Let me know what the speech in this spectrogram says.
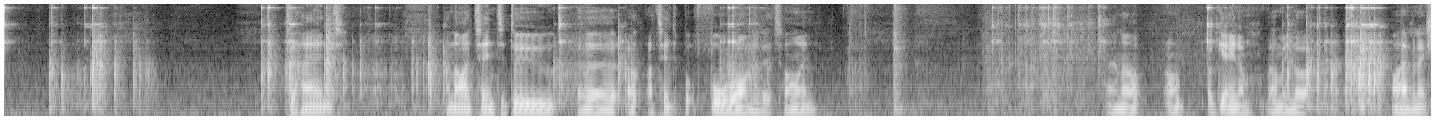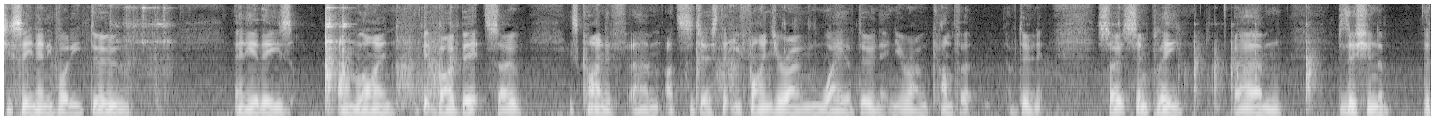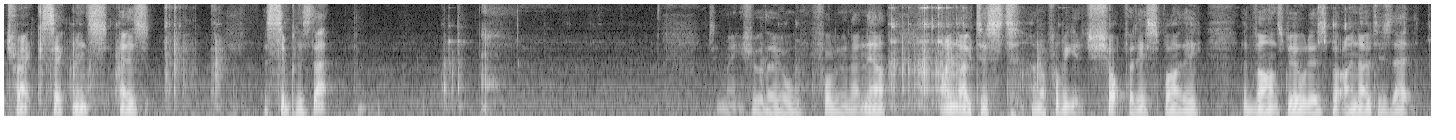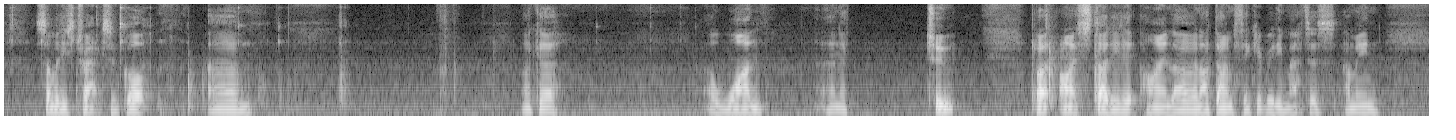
to hand and I tend to do uh, I, I, tend to put four on at a time and I'll, I'll again I'm, I mean like I haven't actually seen anybody do any of these online bit by bit so it's kind of um, I'd suggest that you find your own way of doing it and your own comfort of doing it so simply um, position the, the track segments as as simple as that to make sure they're all following that. Now, I noticed, and I'll probably get shot for this by the advanced builders, but I noticed that some of these tracks have got um, like a a one and a two, but I've studied it high and low, and I don't think it really matters. I mean,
